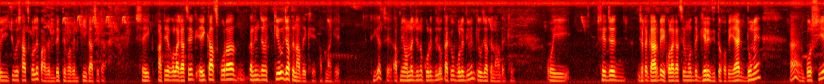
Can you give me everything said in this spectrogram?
ওই ইউটিউবে সার্চ করলে পাবেন, দেখতে পাবেন কী গাছ এটা। সেই আটিয়া কলা গাছে এই কাজ করাকালীন যেন কেউ যাতে না দেখে আপনাকে, ঠিক আছে? আপনি অন্যের জন্য করে দিলেও তাকেও বলে দিবেন কেউ যাতে না দেখে। ওই সে যে যেটা গাড়বে কলা গাছের মধ্যে ঘেরে দিতে হবে একদমে হ্যাঁ? বসিয়ে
